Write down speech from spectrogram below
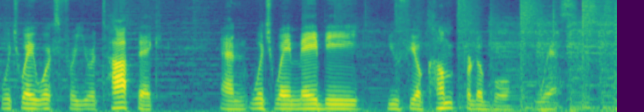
which way works for your topic, and which way maybe you feel comfortable with.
